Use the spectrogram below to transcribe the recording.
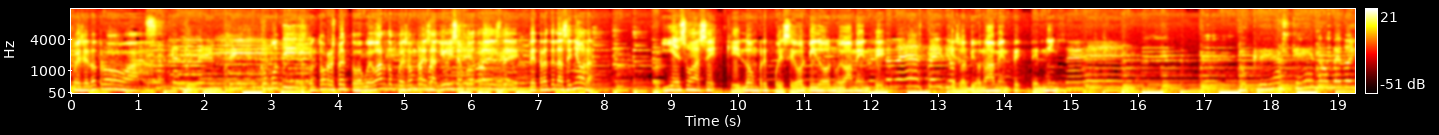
pues el otro, ah, con todo respeto, a Huevardo, pues hombre salió y se fue otra vez de, detrás de la señora. Y eso hace que el hombre pues se olvidó nuevamente que se olvidó nuevamente del niño. No creas que no me doy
